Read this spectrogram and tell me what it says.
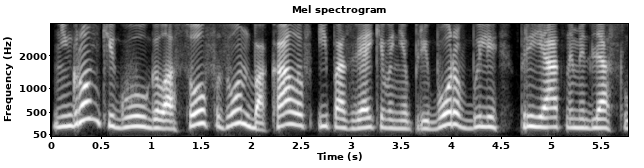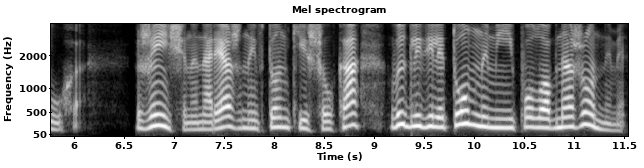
Негромкий гул голосов, звон бокалов и позвякивание приборов были приятными для слуха. Женщины, наряженные в тонкие шелка, выглядели томными и полуобнаженными.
